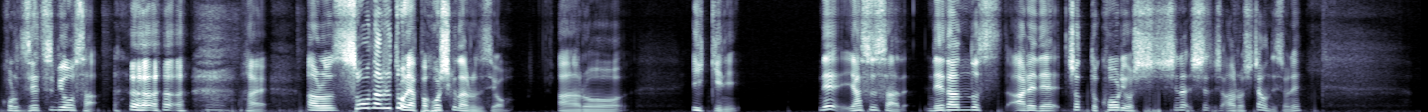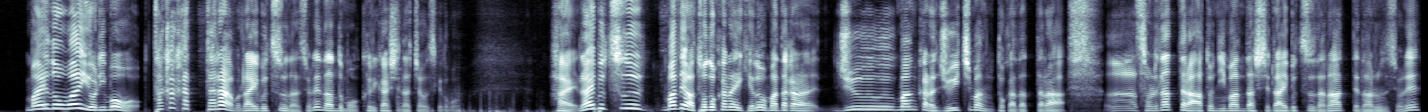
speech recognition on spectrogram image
この絶妙さ。はい。あのそうなるとやっぱ欲しくなるんですよ。あの一気に。ね安さ値段のあれでちょっと考慮しなしあのしちゃうんですよね。前の1よりも高かったらライブ2なんですよね。何度も繰り返しになっちゃうんですけども。はい、ライブ2までは届かないけど、まあ、だから10万から11万とかだったら、うんそれだったらあと2万出してライブ2だなってなるんですよね。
